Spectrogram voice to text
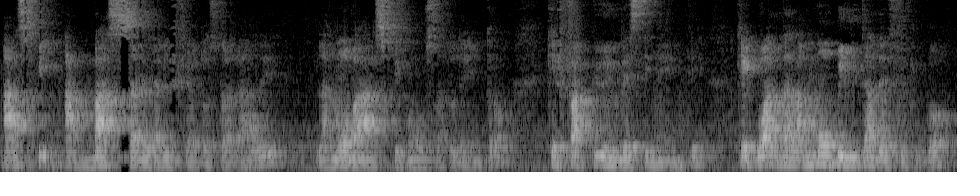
ASPI abbassa le tariffe autostradali, la nuova ASPI con lo Stato dentro, che fa più investimenti, che guarda la mobilità del futuro,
